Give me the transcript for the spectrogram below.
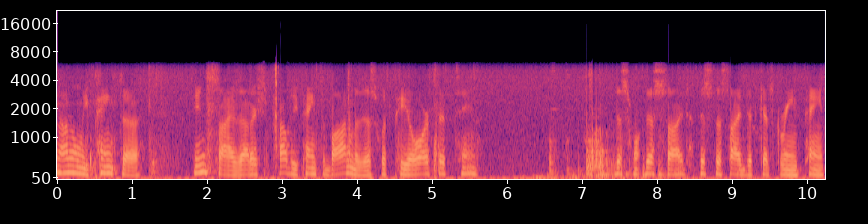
not only paint the inside of that I should probably paint the bottom of this with POR 15 this one this side this is the side that gets green paint.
